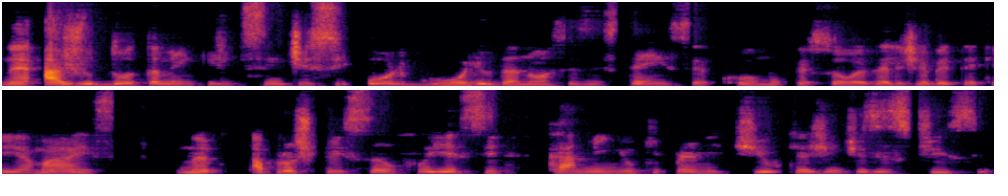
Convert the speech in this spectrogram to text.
né, ajudou também que a gente sentisse orgulho da nossa existência como pessoas LGBTQIA+, né, a prostituição foi esse caminho que permitiu que a gente existisse.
